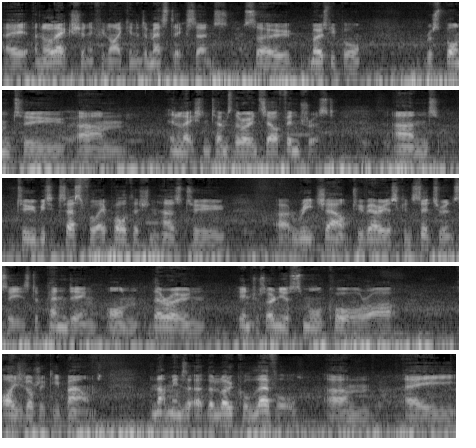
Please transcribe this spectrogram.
a, an election, if you like, in a domestic sense. So most people respond to um, an election in terms of their own self interest. And to be successful, a politician has to uh, reach out to various constituencies depending on their own interests. Only a small core are ideologically bound. And that means that at the local level, um, a,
